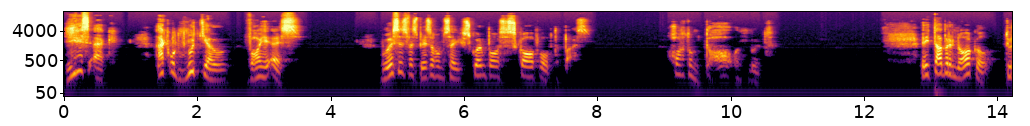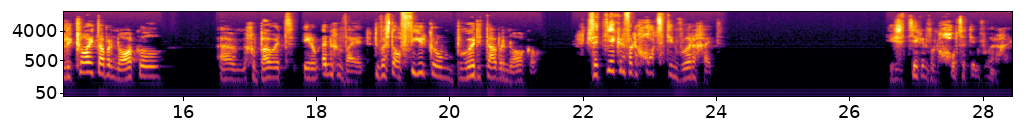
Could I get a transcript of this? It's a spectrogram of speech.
hier is ek. Ek ontmoet jou waar jy is. Moses was besig om sy skoonpa se skape op te pas. God het hom daar ontmoet. In die tabernakel, toe hulle klaar die tabernakel ehm um, gebou het en hom ingewy het, toe was daar 'n vuurklomp bo die tabernakel. Dis 'n teken van God se teenwoordigheid. Hier is 'n teken van God se teenwoordigheid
